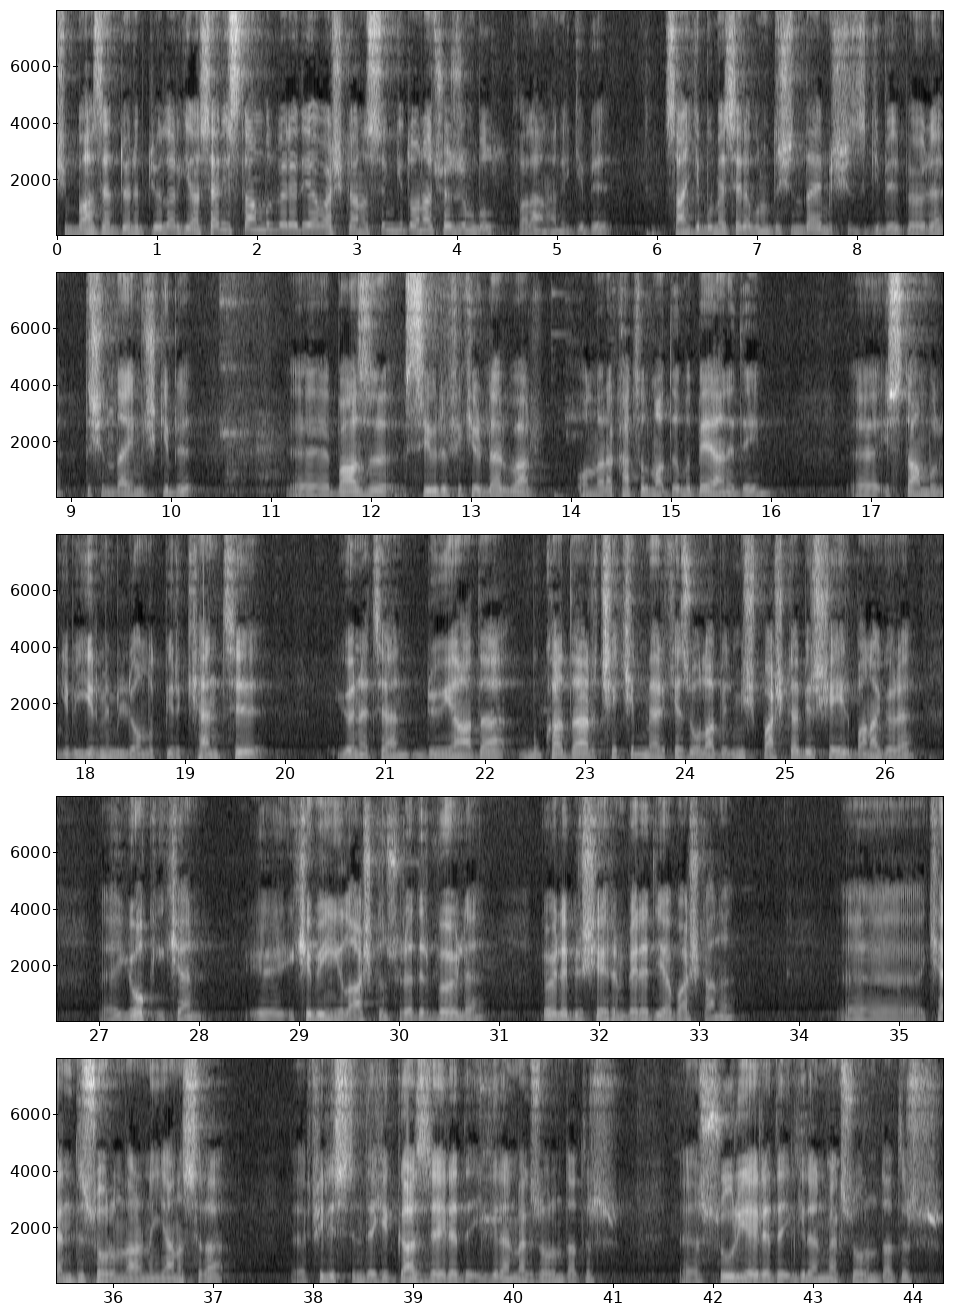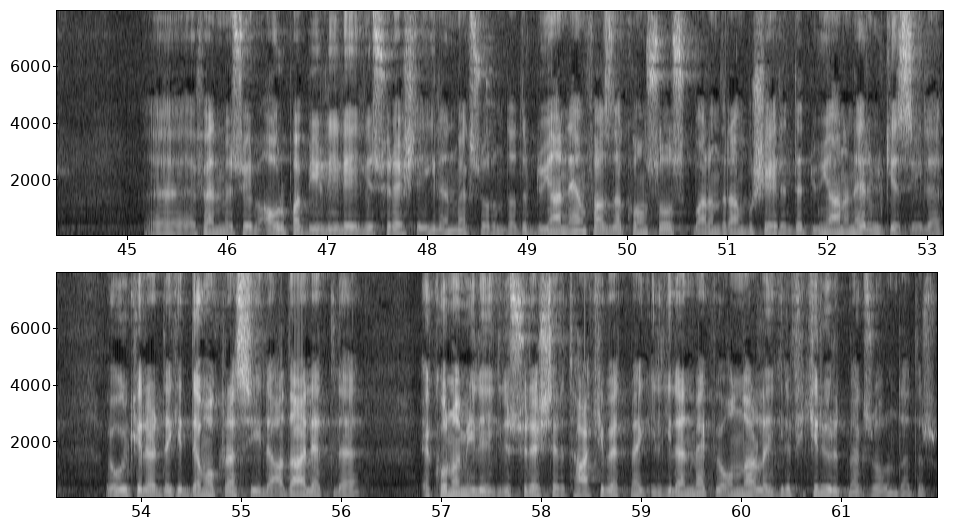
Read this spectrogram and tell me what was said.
Şimdi bazen dönüp diyorlar ki ya sen İstanbul Belediye Başkanısın git ona çözüm bul falan hani gibi. Sanki bu mesele bunun dışındaymışız gibi böyle dışındaymış gibi e, bazı sivri fikirler var. Onlara katılmadığımı beyan edeyim. E, İstanbul gibi 20 milyonluk bir kenti yöneten, dünyada bu kadar çekim merkezi olabilmiş başka bir şehir bana göre e, yok iken e, 2000 yılı aşkın süredir böyle. Böyle bir şehrin belediye başkanı e, kendi sorunlarının yanı sıra e, Filistin'deki Gazze ile de ilgilenmek zorundadır. E, Suriye ile de ilgilenmek zorundadır. Efendime söyleyeyim Avrupa Birliği ile ilgili süreçle ilgilenmek zorundadır. Dünyanın en fazla konsolosluk barındıran bu şehrinde dünyanın her ülkesiyle ve o ülkelerdeki demokrasiyle, adaletle, ekonomiyle ilgili süreçleri takip etmek, ilgilenmek ve onlarla ilgili fikir yürütmek zorundadır.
